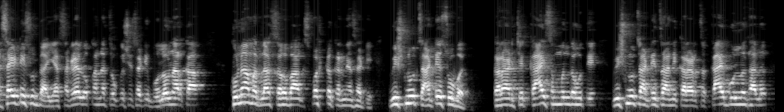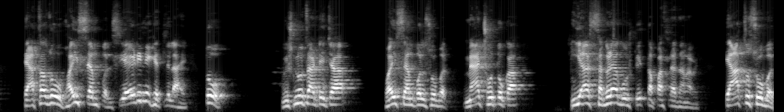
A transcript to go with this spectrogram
एस आय टी सुद्धा या सगळ्या लोकांना चौकशीसाठी बोलवणार का? खुनामधला सहभाग स्पष्ट करण्यासाठी विष्णू चाटे सोबत कराडचे काय संबंध होते? विष्णू चाटेचं आणि कराडचं काय बोलणं झालं? त्याचा जो व्हॉइस सॅम्पल सीआयडीने घेतलेला आहे तो विष्णू चाटेच्या व्हॉइस सॅम्पल सोबत मॅच होतो का? या सगळ्या गोष्टी तपासल्या जाणार आहेत. त्याच सोबत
